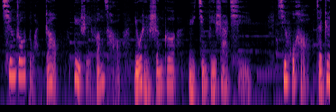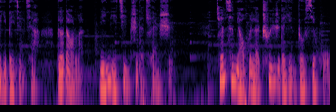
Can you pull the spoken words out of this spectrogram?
轻舟短棹，绿水芳草，游人笙歌与惊飞沙禽，西湖好在这一背景下得到了淋漓尽致的诠释。全词描绘了春日的颍州西湖，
